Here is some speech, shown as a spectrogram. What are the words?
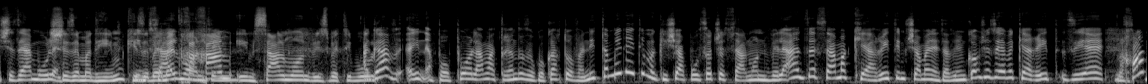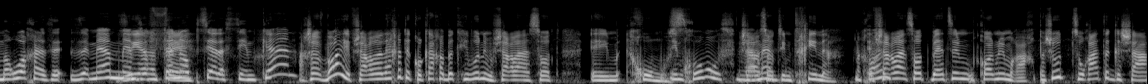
שזה היה מעולה. שזה מדהים כי זה באמת חכם עם סלמון ועשבי טיבול אגב, הנה, אפרופו למה הטרנד הזה כל כך טוב, אני תמיד הייתי מגישה פרוסות של סלמון, וליד זה שמה קערית עם שמנת, אז במקום שזה יהיה בקערית, זה יהיה נכון מרוח על זה, זה מהמם, זה יפה. נותן אופציה לשים, כן, עכשיו בואי אפשר ללכת לכל כך הרבה כיוונים אפשר לעשות אה, עם חומוס עם חומוס, אפשר מהמם. לעשות עם טחינה נכון. אפשר לעשות בעצם כל ממרח פשוט צורת הגשה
